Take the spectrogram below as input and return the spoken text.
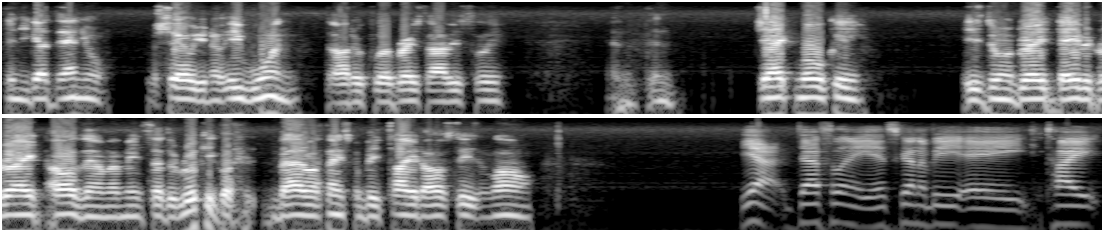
Then you got Daniel Michelle. You know, he won the auto club race, obviously. And then Jack Mulkey, he's doing great. David Wright, all of them. I mean, so the rookie battle I think is going to be tight all season long. Yeah, definitely. It's going to be a tight.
